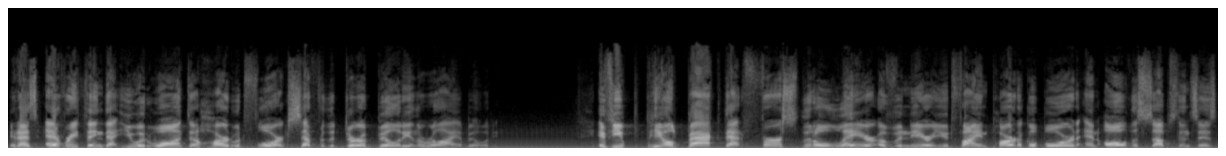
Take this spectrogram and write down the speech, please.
it has everything that you would want in a hardwood floor except for the durability and the reliability. If you peeled back that first little layer of veneer, you'd find particle board and all the substances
